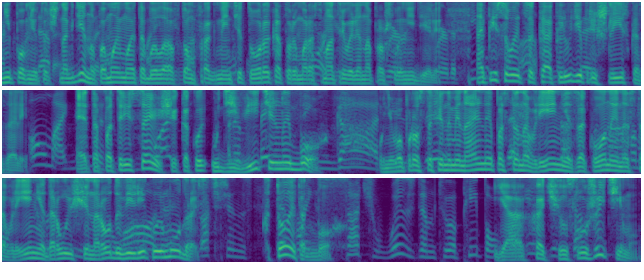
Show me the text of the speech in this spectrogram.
не помню точно где, но, по-моему, это было в том фрагменте Тора, который мы рассматривали на прошлой неделе. Описывается, как люди пришли и сказали, «Это потрясающе, какой удивительный Бог! У него просто феноменальные постановления, законы и наставления, дарующие народу великую мудрость. Кто этот Бог? Я хочу служить Ему».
